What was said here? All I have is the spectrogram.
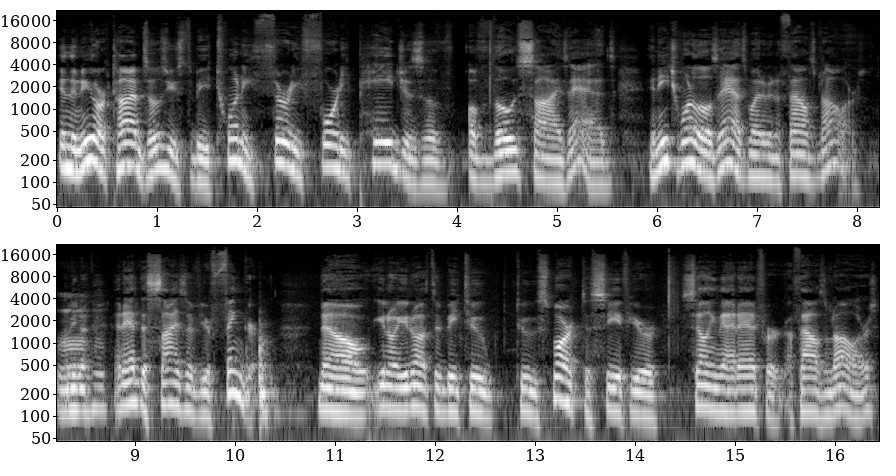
in the New York Times, those used to be 20, 30, 40 pages of, of those size ads. And each one of those ads might have been $1,000. I mean, an ad the size of your finger. Now, you know, you don't have to be too too smart to see if you're selling that ad for thousand dollars,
